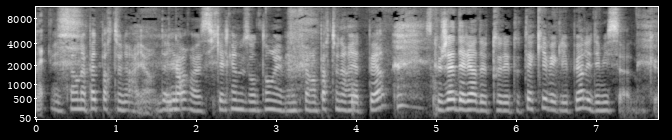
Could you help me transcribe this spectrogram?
Ouais. Et ça, on n'a pas de partenariat. D'ailleurs, euh, si quelqu'un nous entend et veut nous faire un partenariat de perles, parce que Jade a l'air d'être au taquet avec les perles et d'aimer ça. Donc, euh,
